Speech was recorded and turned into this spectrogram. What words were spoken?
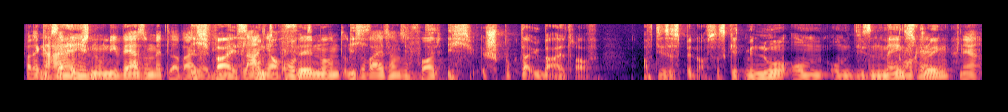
Weil da gibt es ja wirklich ein Universum mittlerweile. Ich Die weiß, planen ja und- auch und Filme und, und ich- so weiter und so fort. Ich spuck da überall drauf. Auf diese Spin-offs. Es geht mir nur um, um diesen Mainstream, Ja.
